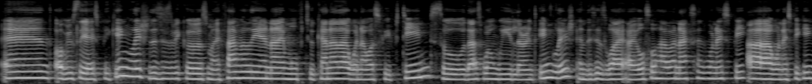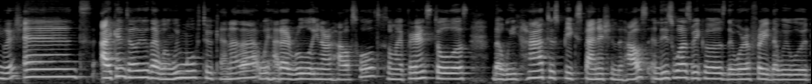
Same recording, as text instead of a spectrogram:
and obviously I speak English. This is because my family and I moved to Canada when I was 15, so that's when we learned English, and this is why I also have an accent when I speak uh, when I speak English. And I can tell you that when we moved to Canada, we had a rule in our household. So my parents told us that we had to speak Spanish in the house, and this was because they were afraid that we would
